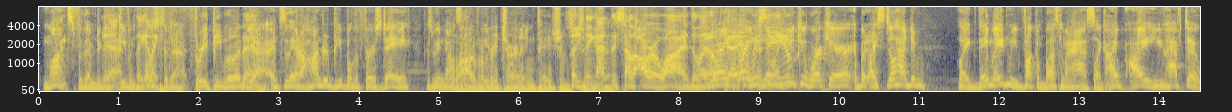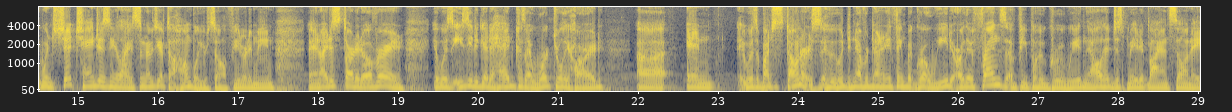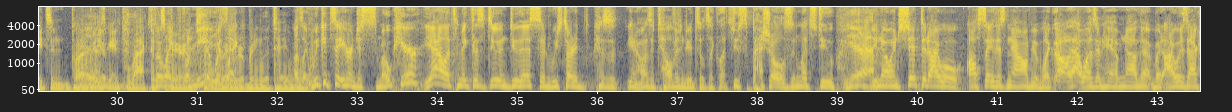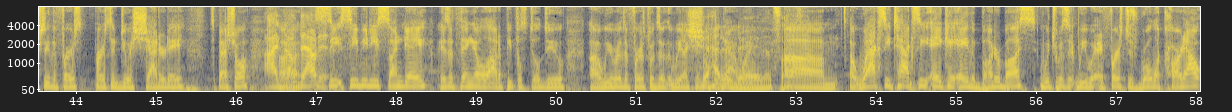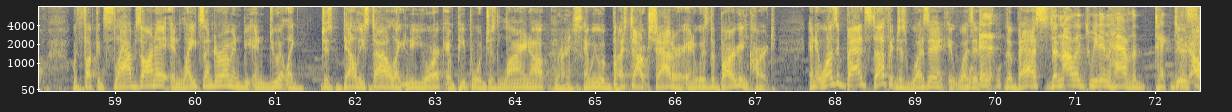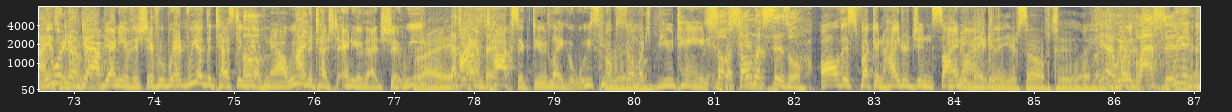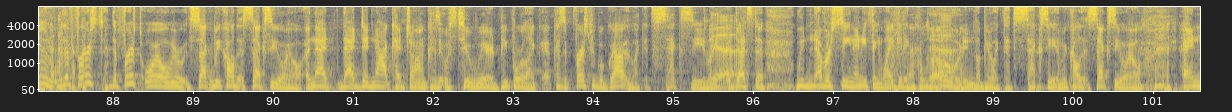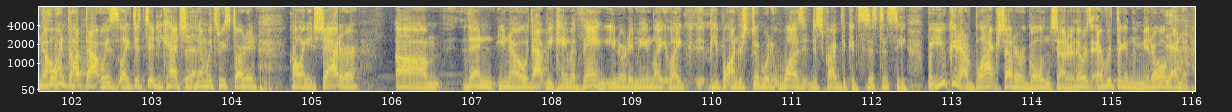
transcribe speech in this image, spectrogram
months for them to get Yeah, even they close get like to that. three people a day. Yeah, and so they had hundred people the first day because we announced A lot it of them Weed Report. returning patients. So they got right? they saw the ROI. They're like, Right, okay, right. we and see like, you. you can work here, but I still had to. Like they made me fucking bust my ass. Like I, I, you have to when shit changes in your life. Sometimes you have to humble yourself. You know what I mean? And I just started over, and it was easy to get ahead because I worked really hard, uh, and it was a bunch of stoners who had never done anything but grow weed, or they're friends of people who grew weed, and they all had just made it by on selling eights and playing Right. video games. Lacked so like for me, it was like bring the table. I was like, we could sit here and just smoke here. Yeah, let's make this do and do this. And we started because you know I was a television dude, so it's like let's do specials and let's do Yeah. you know and shit that I will. I'll say this now, and people are like, oh, that wasn't him. Now that, but I was actually the first person to do a Saturday special. I don't doubt it. C- CBD Sunday is a thing that a lot of people still do. Uh, we were the first ones that we I came up with that Saturday, one. that's Uh, um, a waxy taxi, aka the butter bus, which was we would at first just roll a cart out with fucking slabs on it and lights under them and be, and do it like just deli style like New York, and people would just line up, Nice. and we would bust out shatter, and it was the bargain cart. And it wasn't bad stuff. It just wasn't. It wasn't It- the best. The knowledge we didn't have the tech. the Dude, oh, we wouldn't have now. dabbed any of this shit. If we had, we had the testing we Oh, have now, we wouldn't I- have touched any of that shit. We, Right. That's what I I'm saying. toxic, dude. Like we smoke so much butane, and So, so much sizzle. all this fucking hydrogen cyanide. You be making and- it yourself too. Like Yeah, we were like, blasted. We didn't, dude. The first, the first oil we were sec, we called it sexy oil, and that that did not catch on because it was too weird. People were like, because at first people grabbed it like it's sexy, like Yeah. that's the we'd never seen anything like it. It glowed, and people were like that's sexy, and we called it sexy oil, and no one thought that was like just didn't catch it. And then once we started calling it shatter. Um, then you know that became a thing. You know what I mean? Like like people understood what it was. It described the consistency. But you could have black shatter or golden shatter. There was everything in the middle, Yeah. and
